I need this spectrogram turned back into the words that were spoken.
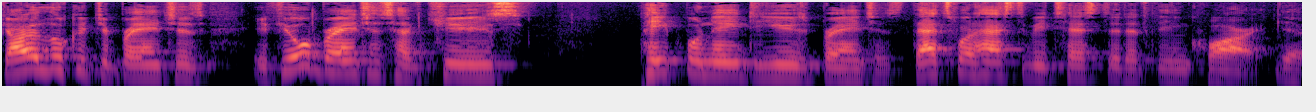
Go look at your branches. If your branches have queues, people need to use branches. That's what has to be tested at the inquiry. Yeah,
